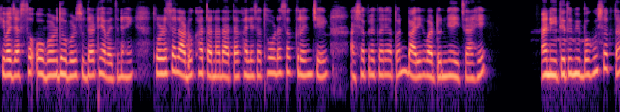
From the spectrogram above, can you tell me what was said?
किंवा जास्त ओबडधोबडसुद्धा ठेवायचं नाही. थोडासा लाडू खाताना दाताखाली असा थोडासा क्रंच येईल अशा प्रकारे आपण बारीक वाटून घ्यायचं आहे. आणि इथे तुम्ही बघू शकता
